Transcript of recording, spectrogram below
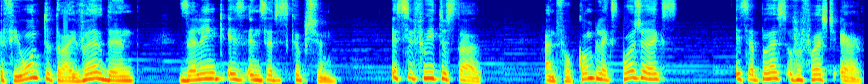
If you want to try Verdent, the link is in the description. It's free to start, and for complex projects, it's a breath of fresh air.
